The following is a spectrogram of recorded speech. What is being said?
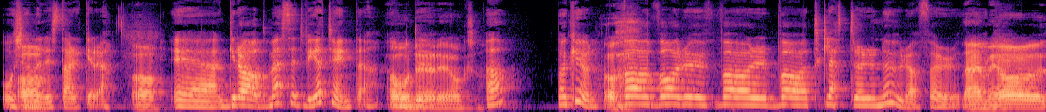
och känner Ja. dig starkare. Ja, Eh, gradmässigt vet jag inte. ja om det du... är det också. Ja, vad kul. Ja. Var, var du, var, vad klättrar du nu då? För... Nej, men jag,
